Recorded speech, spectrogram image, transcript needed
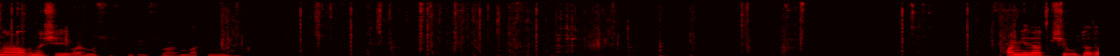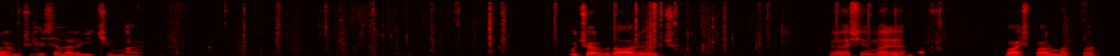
Ana buna şey var mı? Susturucusu var mı? Bakayım ben. Tamam 762 burada da varmış. SLR'a geçeyim bari. Uç var burada ağrı uç. Ya şeyim var ya. Baş parmak var.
